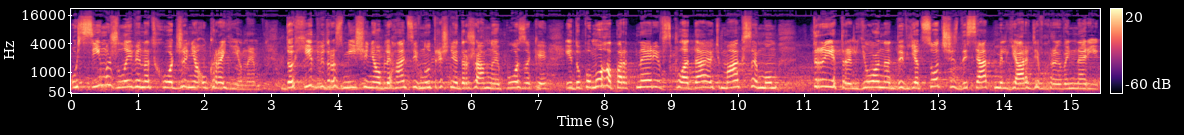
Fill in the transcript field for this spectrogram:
усі можливі надходження України, дохід від розміщення облігацій внутрішньої державної позики і допомога партнерів складають максимум 3 трильйона 960 мільярдів гривень на рік.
